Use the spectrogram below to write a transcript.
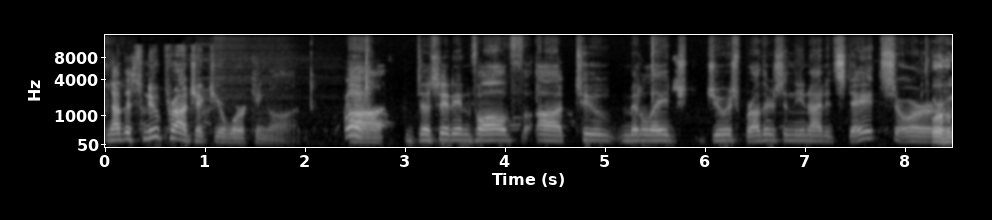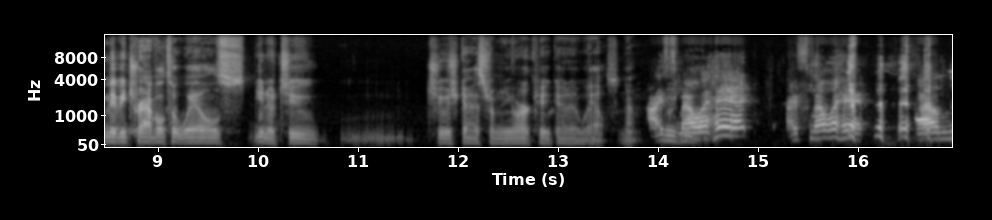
now, this new project you're working on, Mm. uh, does it involve uh, two middle-aged Jewish brothers in the United States, or or who maybe travel to Wales. You know, two Jewish guys from New York who go to Wales. No. I Mhm. smell a hit. I smell a hit. um,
